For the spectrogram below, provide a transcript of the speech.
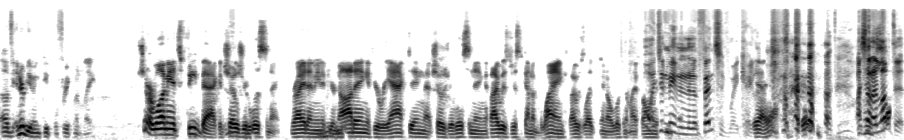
of interviewing people frequently. Sure. Well, I mean, it's feedback. It shows you're listening, right? I mean, if you're Mhm. nodding, if you're reacting, that shows you're listening. If I was just kind of blank, if I was like, you know, looking at my phone. Oh, I didn't mean in an offensive way, Caleb. Yeah, yeah. I said I loved it.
